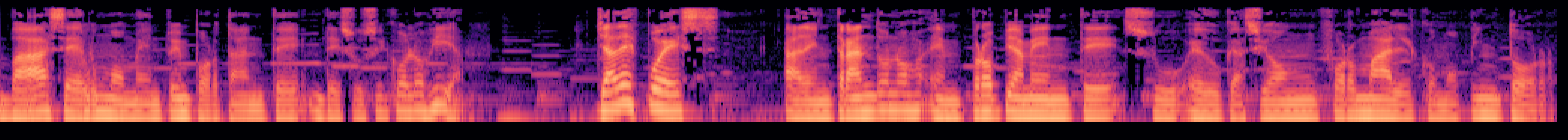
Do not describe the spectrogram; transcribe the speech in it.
va a ser un momento importante de su psicología. Ya después, adentrándonos en propiamente su educación formal como pintor,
